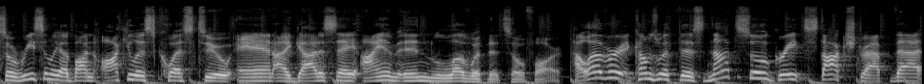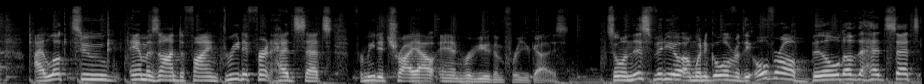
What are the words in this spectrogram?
So recently I bought an Oculus Quest 2 and I gotta say I am in love with it so far. However, it comes with this not so great stock strap that I looked to Amazon to find three different headsets for me to try out and review them for you guys. So in this video, I'm gonna go over the overall build of the headsets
